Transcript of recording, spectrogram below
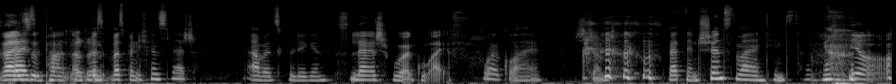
Reisepartnerin. Was, was, bin ich für ein Slash? Arbeitskollegin. Slash Workwife. Workwife. Stimmt. Wir hatten den schönsten Valentinstag. ja.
